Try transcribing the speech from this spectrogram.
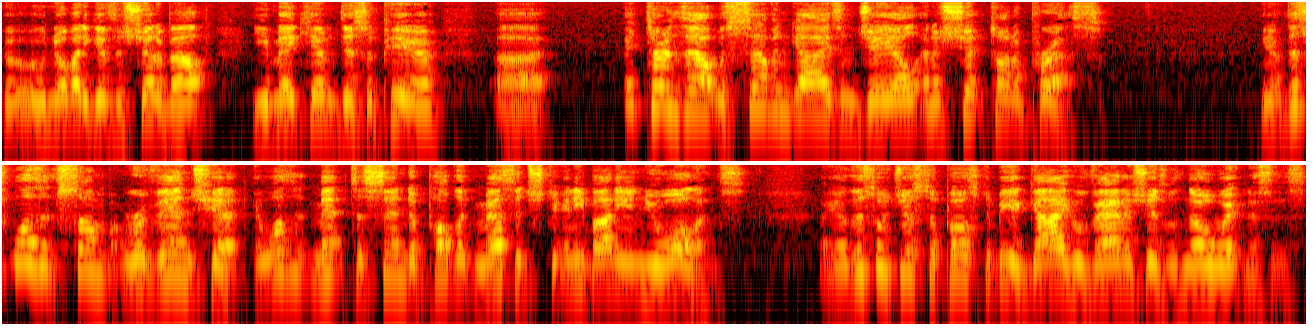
who, who nobody gives a shit about, you make him disappear. Uh, it turns out with seven guys in jail and a shit ton of press. You know, this wasn't some revenge hit. It wasn't meant to send a public message to anybody in New Orleans. You know, this was just supposed to be a guy who vanishes with no witnesses,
